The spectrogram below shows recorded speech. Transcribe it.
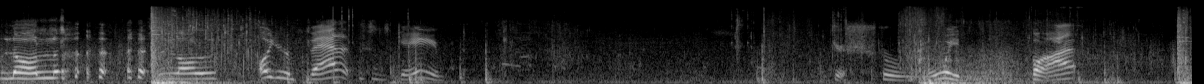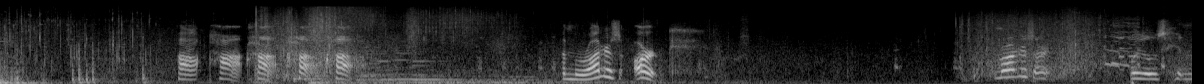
Lol. Lol. Oh, you're bad at this game. Destroyed, bot. Ha ha ha ha ha. A Marauder's Arch. Marauder's Arch. Wheels hidden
